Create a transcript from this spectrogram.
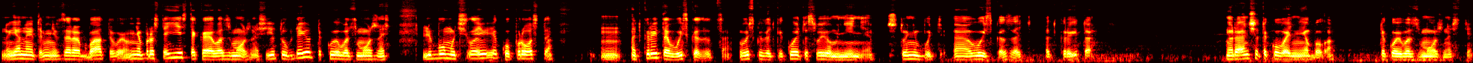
но я на этом не зарабатываю. У меня просто есть такая возможность. YouTube дает такую возможность любому человеку просто открыто высказаться, высказать какое-то свое мнение, что-нибудь э, высказать открыто. Раньше такого не было, такой возможности.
